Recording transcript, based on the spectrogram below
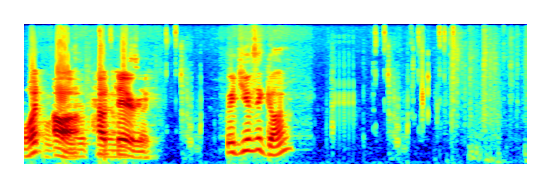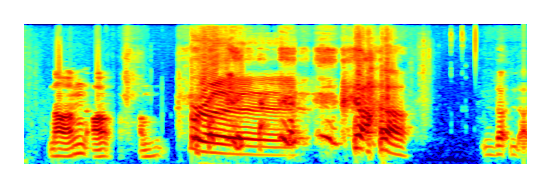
What? I'll- Oh, how reply in a dare you? Wait, do you have the gun? No, I'm I'm. I'm... Bruh. No- no.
